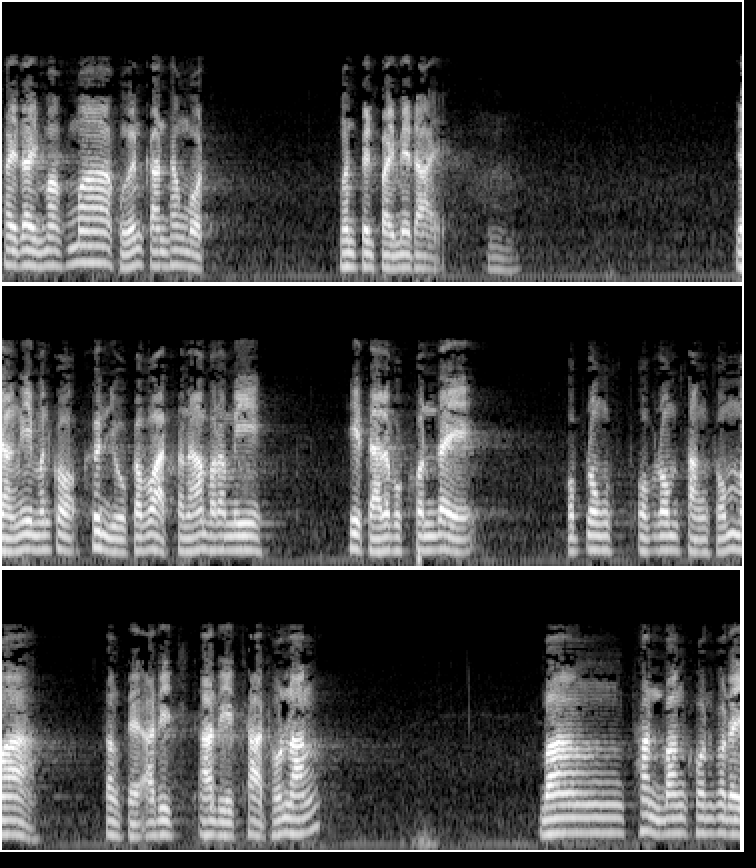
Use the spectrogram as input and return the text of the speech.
ให้ได้มากๆเหมือนกันทั้งหมด มันเป็นไปไม่ได้อย่างนี้มันก็ขึ้นอยู่กับวาสนาบารมี ที่แต่ละบุคคลได้อบรมอบรมสั่งสมมา ตั้งแต่อดีตอดีตชาติทนหลัง บางท่านบางคนก็ได้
